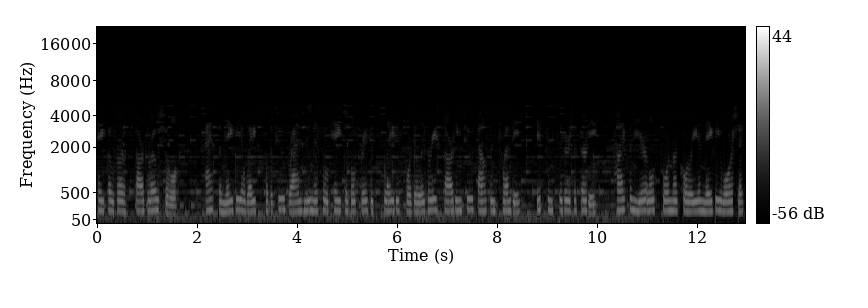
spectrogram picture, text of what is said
takeover of Scarborough Shoal. As the Navy awaits for the two brand new missile-capable frigates slated for delivery starting 2020, it considers a 30 year-old former Korean Navy warship,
